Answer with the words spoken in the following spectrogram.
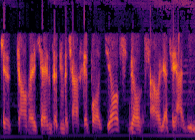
که جمعآوری کردیم دادیم به چرخه بازیافت یا فعالیت این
